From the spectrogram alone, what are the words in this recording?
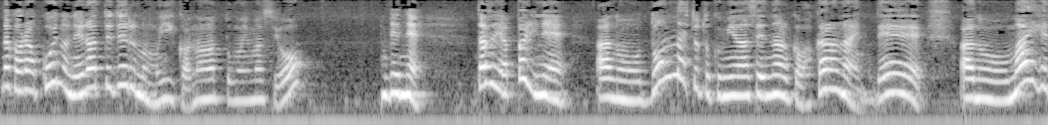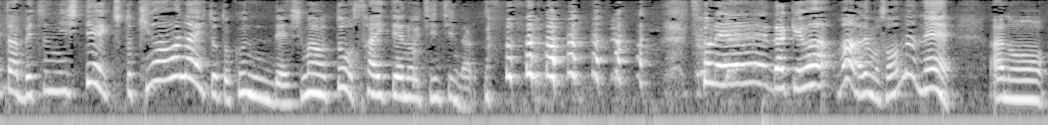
だからこういうの狙って出るのもいいかなと思いますよ。でねただやっぱりねあのどんな人と組み合わせになるかわからないのであの上手い下手別にしてちょっと気が合わない人と組んでしまうと最低の一日になる。それだけはまあでもそんなねあの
